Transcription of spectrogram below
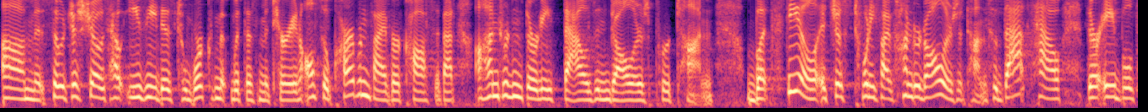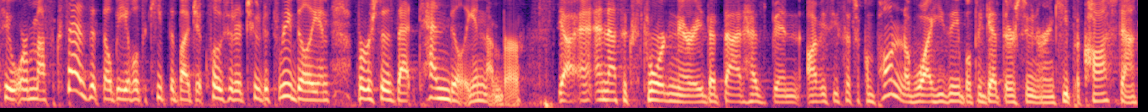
Um, so it just shows how easy it is to work with this material. And also, carbon fiber costs about $130,000 per ton. But steel, it's just $2,500 a ton. So that's how they're able to, or Musk says that they'll be able to keep the budget closer to two to three billion versus that 10 billion number. Yeah, and, and, that's extraordinary that that has been obviously such a component of why he's able to get there sooner and keep the cost down.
